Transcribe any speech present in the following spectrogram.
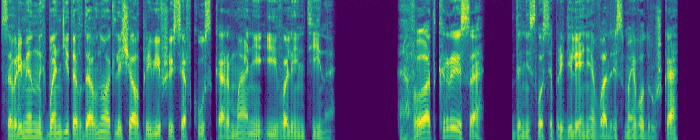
Современных бандитов давно отличал привившийся вкус Кармани и Валентина. «Вот крыса!» — донеслось определение в адрес моего дружка,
